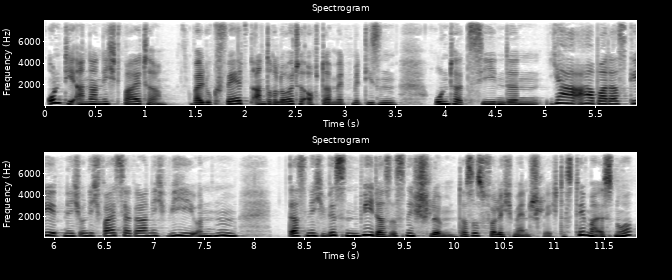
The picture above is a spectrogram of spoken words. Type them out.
und die anderen nicht weiter, weil du quälst andere Leute auch damit, mit diesem runterziehenden Ja, aber das geht nicht und ich weiß ja gar nicht wie und hm, das nicht wissen wie, das ist nicht schlimm, das ist völlig menschlich. Das Thema ist nur,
